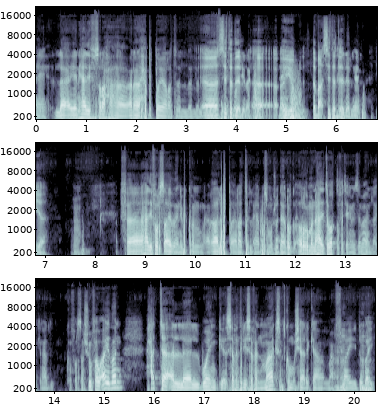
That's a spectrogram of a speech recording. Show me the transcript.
اي لا يعني هذه صراحة أنا أحب الطيارات آه سيتادل آه أيوب تبع سيتادل إيه. يا فهذه فرصة أيضا يعني بيكون غالب الطائرات الايرباص موجودة. رغم إن هذه توقفت يعني من زمان لكن هذه بتكون فرصة نشوفها. وأيضا حتى البوينج 737 ماكس بتكون مشاركة مع فلاي دبي.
